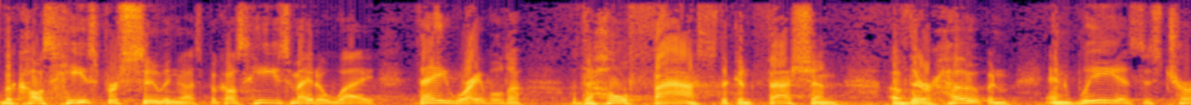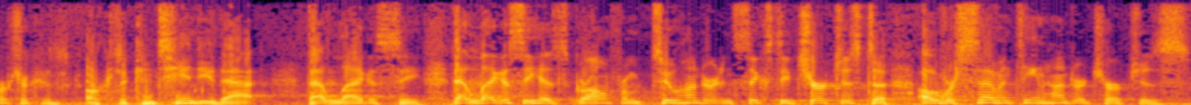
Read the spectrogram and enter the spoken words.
because He's pursuing us, because He's made a way. They were able to, to hold fast the confession of their hope, and, and we as His church are, are to continue that, that legacy. That legacy has grown from 260 churches to over 1,700 churches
